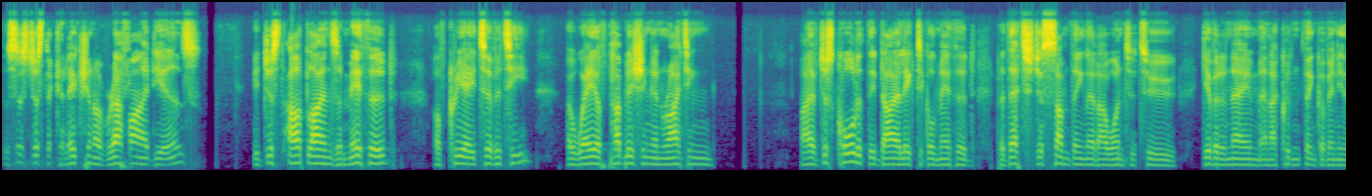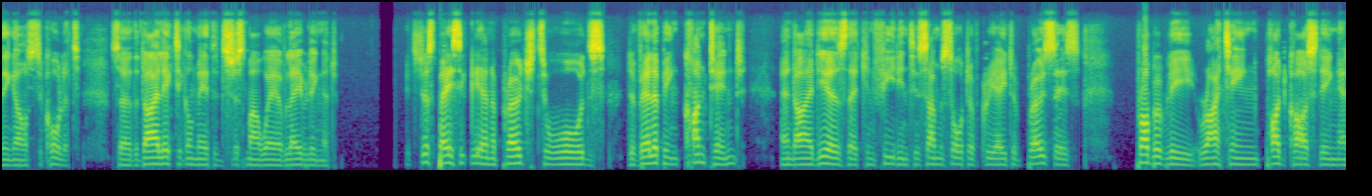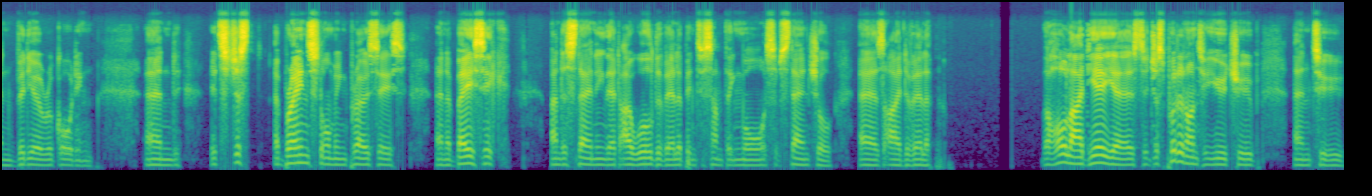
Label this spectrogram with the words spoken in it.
This is just a collection of rough ideas. It just outlines a method of creativity, a way of publishing and writing. I've just called it the dialectical method, but that's just something that I wanted to give it a name and I couldn't think of anything else to call it. So the dialectical method is just my way of labeling it. It's just basically an approach towards developing content and ideas that can feed into some sort of creative process, probably writing, podcasting, and video recording. And it's just a brainstorming process and a basic understanding that I will develop into something more substantial as I develop. The whole idea here is to just put it onto YouTube and to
